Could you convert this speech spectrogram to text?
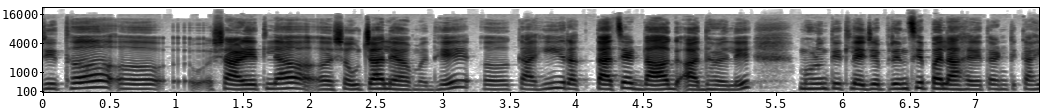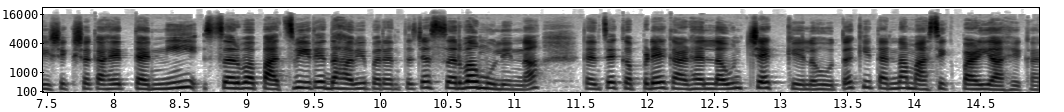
जिथं शाळेतल्या शौचालयामध्ये काही रक्ताचे डाग आढळले. म्हणून तिथले जे प्रिन्सिपल आहेत आणि काही शिक्षक आहेत त्यांनी सर्व पाचवी ते दहावीपर्यंत वर्षापर्यंतच्या सर्व मुलींना त्यांचे कपडे काढायला लावून चेक केलं होतं की त्यांना मासिक पाळी आहे का?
